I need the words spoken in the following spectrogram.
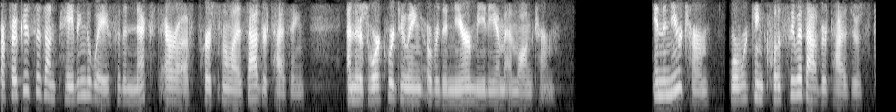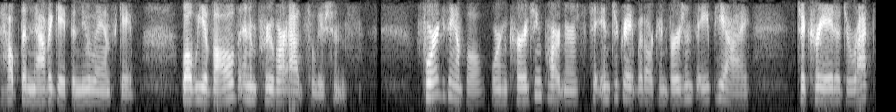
Our focus is on paving the way for the next era of personalized advertising, and there's work we're doing over the near, medium, and long term. In the near term, we're working closely with advertisers to help them navigate the new landscape while we evolve and improve our ad solutions. For example, we're encouraging partners to integrate with our Conversions API to create a direct,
